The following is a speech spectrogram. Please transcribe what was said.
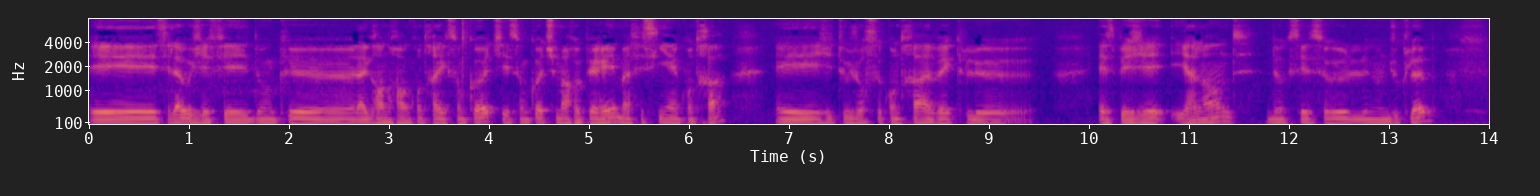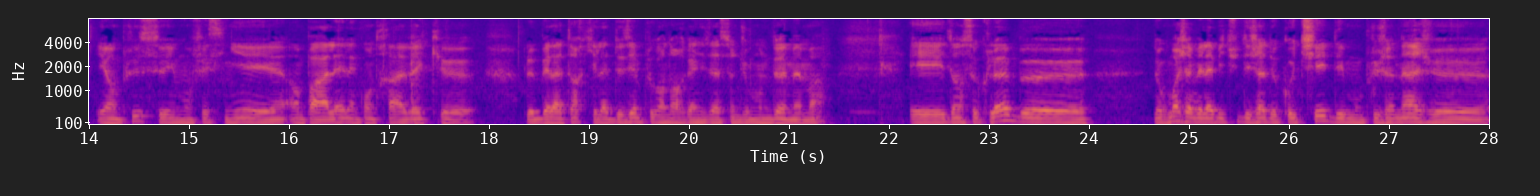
Et c'est là où j'ai fait donc euh, la grande rencontre avec son coach et son coach m'a repéré, m'a fait signer un contrat et j'ai toujours ce contrat avec le SBG Irlande, donc c'est le nom du club. Et en plus, ils m'ont fait signer en parallèle un contrat avec euh, le Bellator, qui est la deuxième plus grande organisation du monde de MMA. Et dans ce club, euh, donc moi j'avais l'habitude déjà de coacher dès mon plus jeune âge euh,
